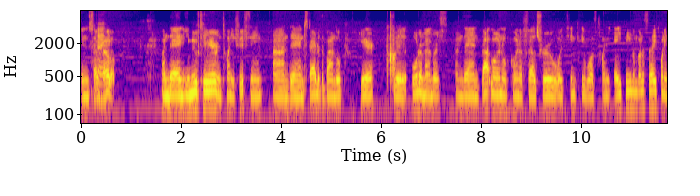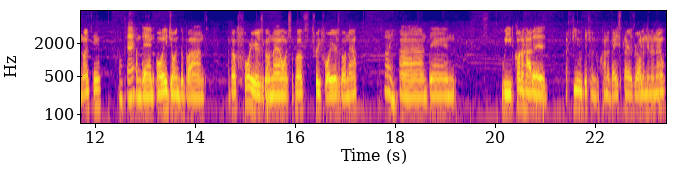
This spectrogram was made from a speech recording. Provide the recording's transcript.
in Sao Okay. Paulo, and then he moved here in 2015, and then started the band up here with other members, and then that lineup kind of fell through. I think it was 2018. I'm going to say 2019, okay. and then I joined the band about four years ago now, I suppose, three four years ago now Hi. and then we've kind of had a, a few different kind of bass players rolling in and out,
